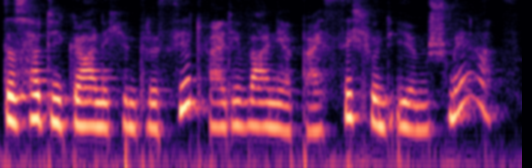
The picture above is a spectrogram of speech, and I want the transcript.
Das hat die gar nicht interessiert, weil die waren ja bei sich und ihrem Schmerz.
